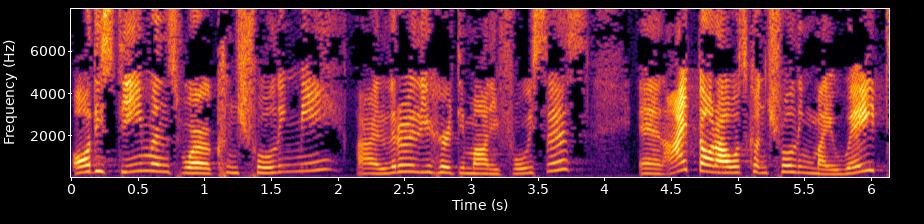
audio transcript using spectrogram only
all these demons were controlling me. I literally heard demonic voices, and I thought I was controlling my weight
